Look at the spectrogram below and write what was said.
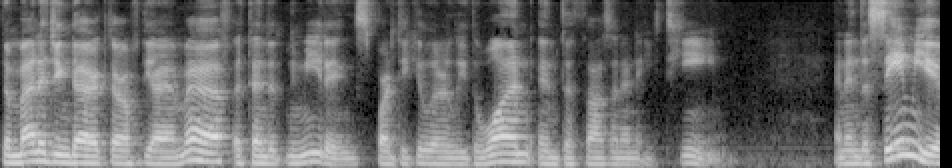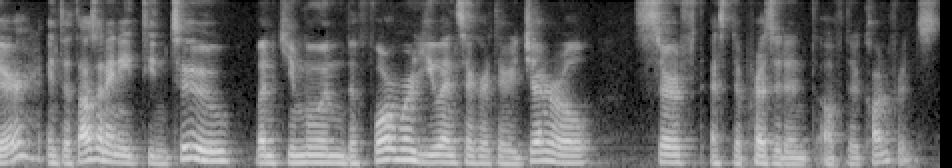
the managing director of the IMF, attended the meetings, particularly the one in 2018. And in the same year, in 2018 too, Ban Ki moon, the former UN Secretary General, served as the president of the conference.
